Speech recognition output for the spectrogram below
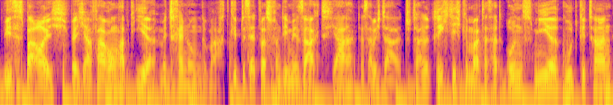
Wie ist es bei euch? Welche Erfahrungen habt ihr mit Trennungen gemacht? Gibt es etwas, von dem ihr sagt, ja, das habe ich da total richtig gemacht, das hat uns, mir gut getan?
